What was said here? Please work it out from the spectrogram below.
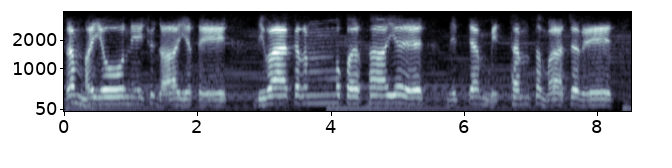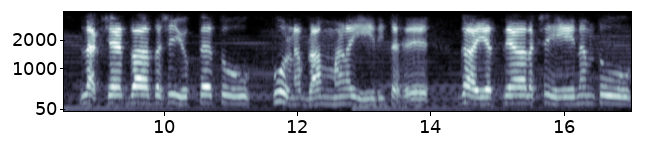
ब्रह्मयोनिषु जायते। दिवाकरम् उपस्थाय नित्यम् इत्थं समाचरेत्। लक्ष्यद्वादशयुक्तस्तु पूर्णब्राह्मणैरितः। गायत्र्या लक्ष्यहीनं तु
